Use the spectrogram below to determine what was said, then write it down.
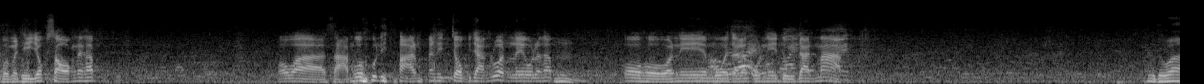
บนเวทียก 2 นะครับ เพราะว่า3ก็ผู้ที่ผ่านมานี่จบอย่างรวดเร็วแล้วครับอืมโอ้โห วันนี้มวยแต่ละคนนี่ดุดันมากดูแต่ว่า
